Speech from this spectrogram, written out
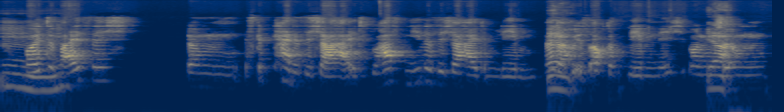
Mhm. Heute weiß ich, ähm, es gibt keine Sicherheit. Du hast nie eine Sicherheit im Leben. Ne? Ja. Dafür ist auch das Leben nicht. Und ja. ähm,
